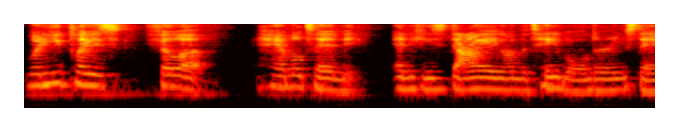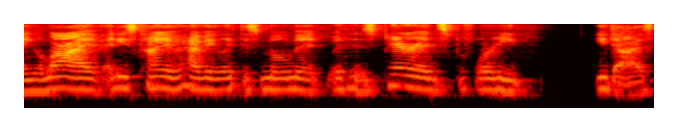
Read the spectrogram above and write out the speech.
when he plays Philip Hamilton and he's dying on the table during staying alive and he's kind of having like this moment with his parents before he he dies.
